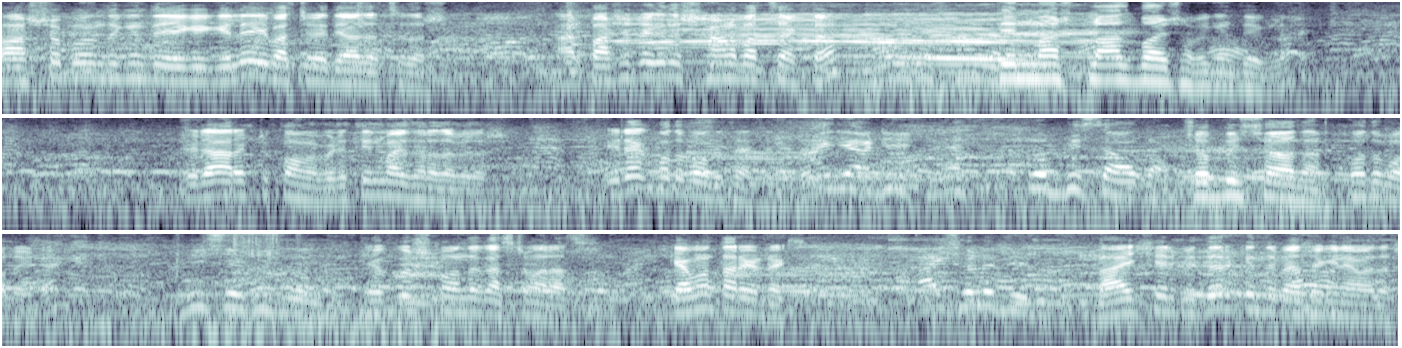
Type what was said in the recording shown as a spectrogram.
পাঁচশো পর্যন্ত কিন্তু এগিয়ে গেলে এই বাচ্চাটা দেওয়া যাচ্ছে দর্শক। আর পাশেটা কিন্তু ষাঁড় বাচ্চা একটা। তিন মাস প্লাস বয়স হবে কিন্তু এগুলো। এটা আর একটু কম হবে এটা তিন মাস ধরা যাবে দর্শক। এটা কত বলতে চাইছেন চব্বিশ চাওয়া দাম। কত বলে এটা? বিশ একুশ পর্যন্ত কাস্টমার আছে। কেমন টার্গেট রাখছে? বাইশের ভিতর কিন্তু বেচা কিনা আমাদের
